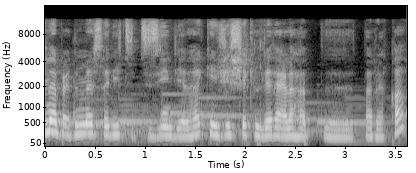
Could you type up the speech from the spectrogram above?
هنا بعد ما ساليت التزيين ديالها كيجي الشكل ديالها على هاد الطريقة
